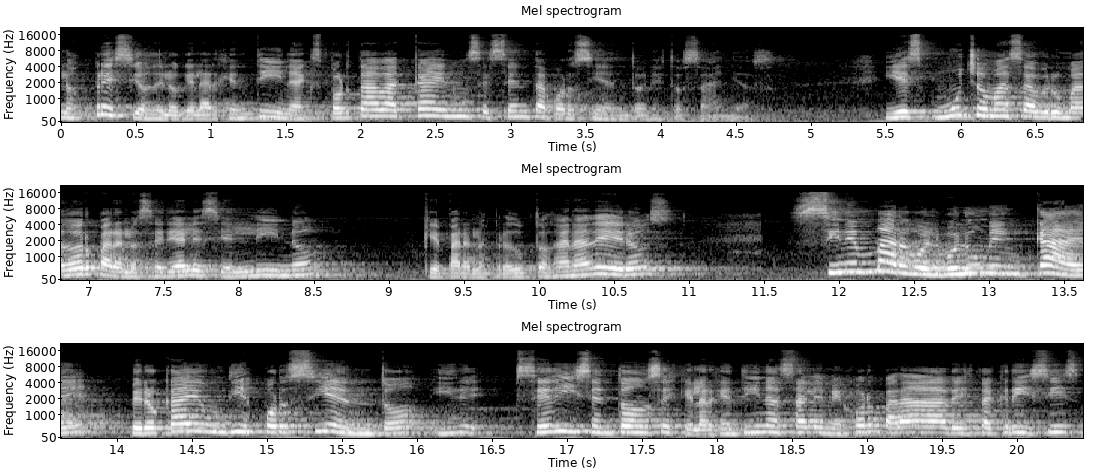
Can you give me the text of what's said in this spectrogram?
Los precios de lo que la Argentina exportaba caen un 60% en estos años. Y es mucho más abrumador para los cereales y el lino que para los productos ganaderos sin embargo, el volumen cae, pero cae un 10% y se dice entonces que la Argentina sale mejor parada de esta crisis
